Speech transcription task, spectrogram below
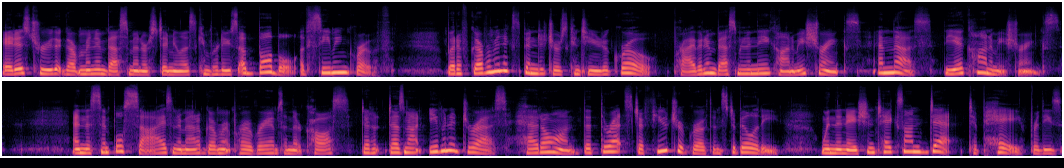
It is true that government investment or stimulus can produce a bubble of seeming growth, but if government expenditures continue to grow, private investment in the economy shrinks, and thus the economy shrinks. And the simple size and amount of government programs and their costs does not even address head on the threats to future growth and stability when the nation takes on debt to pay for these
